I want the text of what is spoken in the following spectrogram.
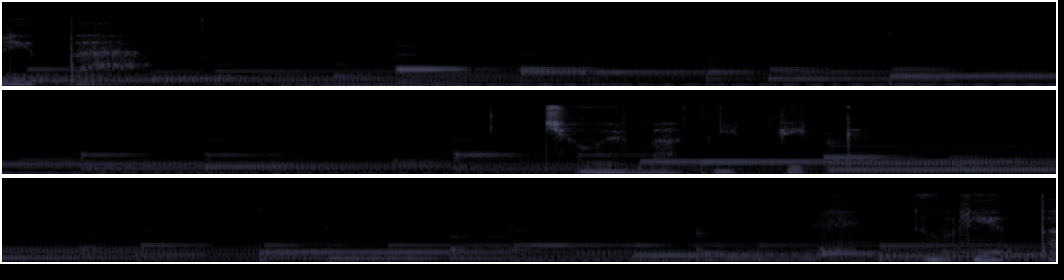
N'oubliez pas, tu es magnifique. N'oubliez pas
